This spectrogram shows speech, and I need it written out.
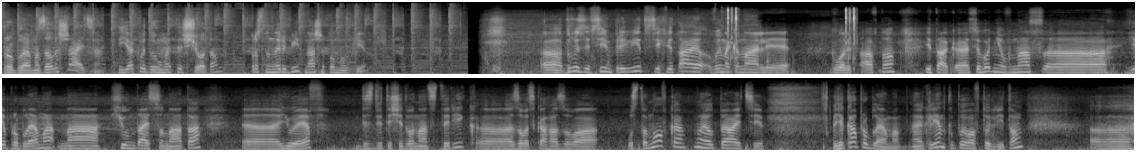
проблема залишається. І як ви думаєте, що там? Просто не робіть наші помилки. Е, Друзі, всім привіт! Всіх вітаю! Ви на каналі Glovis Auto. І так, е, сьогодні в нас є проблема на Hyundai Sonata UF, десь 2012 рік, е, заводська газова установка, ну LPI ці. Яка проблема? Е, Клієнт купив авто літом. Е,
